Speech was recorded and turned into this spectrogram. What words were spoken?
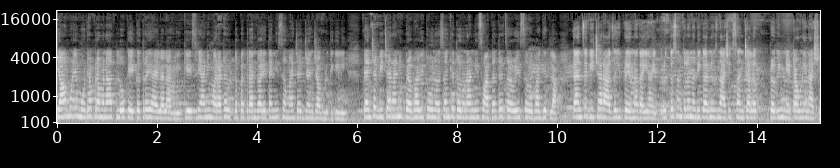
यामुळे मोठ्या प्रमाणात लोक एकत्र यायला लागले. केसरी आणि मराठा वृत्तपत्रांद्वारे त्यांनी समाजात जनजागृती केली. त्यांच्या विचारांनी प्रभावित होऊन असंख्य तरुणांनी स्वातंत्र्य चळवळीत सहभाग घेतला. त्यांचे विचार आजही प्रेरणादायी आहेत. वृत्तसंकलन अधिकार न्यूज नाशिक संचालक प्रवीण नेटावणे नाशिक.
